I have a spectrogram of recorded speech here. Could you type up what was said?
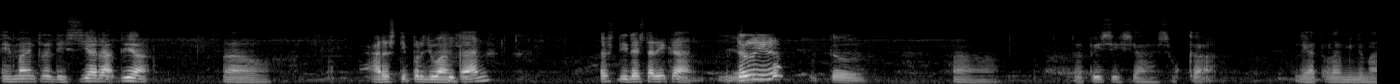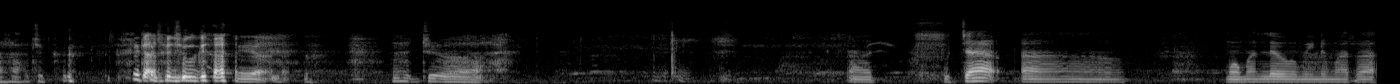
Emang tradisi arak tuh ya oh, harus diperjuangkan, harus dilestarikan. Iya. Betul ya? betul Ah, tapi sih saya suka lihat orang minum arak tuh. Gak ada juga. Iya. Aduh. Uh, Uca uh, momen lo minum arak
